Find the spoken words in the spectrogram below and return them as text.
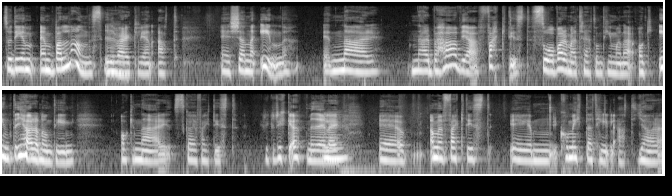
Så det är en, en balans i verkligen att eh, känna in eh, när, när behöver jag faktiskt sova de här 13 timmarna och inte göra någonting. Och när ska jag faktiskt rycka upp mig eller eh, ja, men faktiskt eh, committa till att göra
